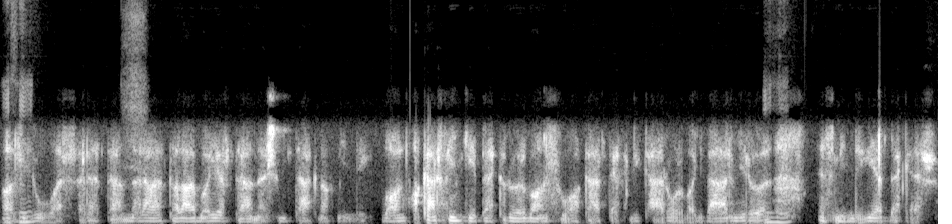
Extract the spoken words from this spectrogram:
az okay. jó, azt szeretem, mert általában értelmes vitáknak mindig van. Akár fényképekről van szó, akár technikáról, vagy bármiről, uh-huh. ez mindig érdekes.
